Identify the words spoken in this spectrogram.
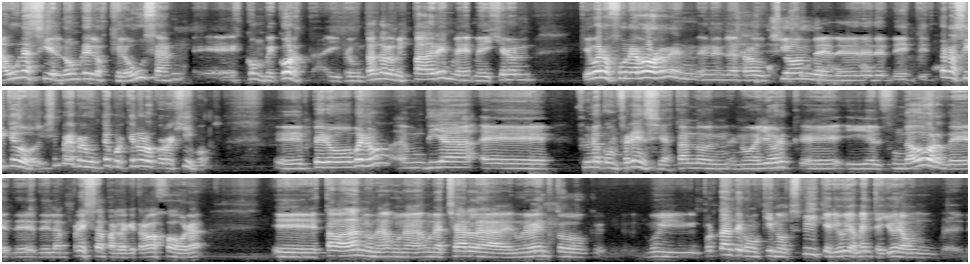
aún así el nombre de los que lo usan es con B corta, y preguntándolo a mis padres me, dijeron que bueno, fue un error en, la traducción, bueno, así quedó, y siempre me pregunté por qué no lo corregimos, pero bueno, un día fui a una conferencia estando en, Nueva York eh, y el fundador de, la empresa para la que trabajo ahora eh, estaba dando una, charla en un evento muy importante como keynote speaker y obviamente yo era un eh,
